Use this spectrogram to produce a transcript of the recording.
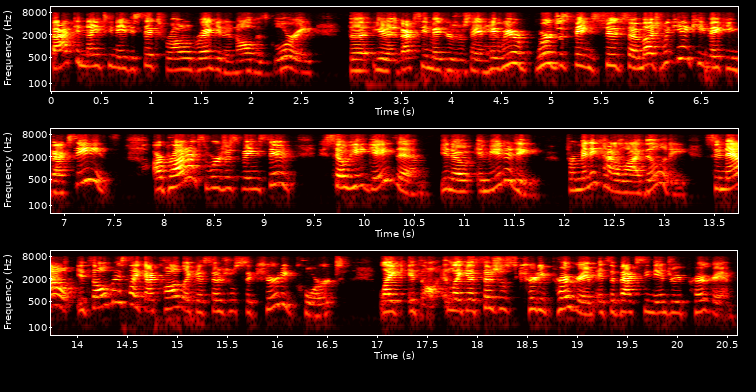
back in 1986, Ronald Reagan, in all of his glory, the you know the vaccine makers were saying, "Hey, we're we're just being sued so much, we can't keep making vaccines. Our products were just being sued." So he gave them, you know, immunity from any kind of liability. So now it's almost like I call it like a social security court. Like it's all- like a social security program. It's a vaccine injury program.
